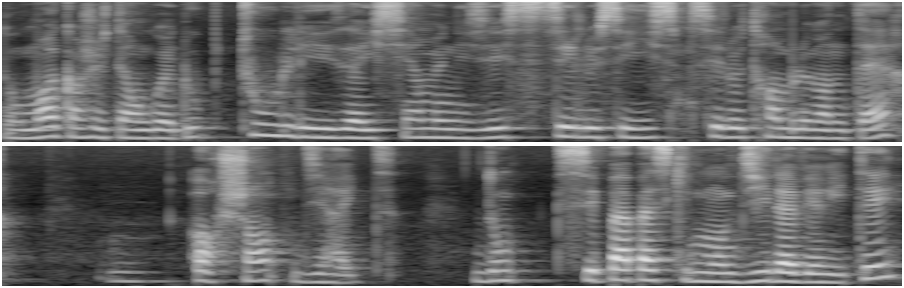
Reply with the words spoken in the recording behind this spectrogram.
Donc moi, quand j'étais en Guadeloupe, tous les Haïtiens me disaient c'est le séisme, c'est le tremblement de terre, mm. hors champ direct. Donc c'est pas parce qu'ils m'ont dit la vérité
